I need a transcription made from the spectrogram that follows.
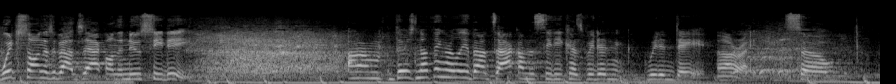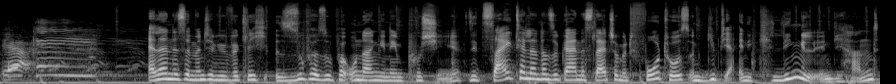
which song is about Zach on the new CD? Um, there's nothing really about Zach on the CD because we didn't we didn't date. All right. So, yeah. Okay. Ellen ist im Interview wirklich super, super unangenehm pushy. Sie zeigt Helen dann sogar eine Slideshow mit Fotos und gibt ihr eine Klingel in die Hand,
